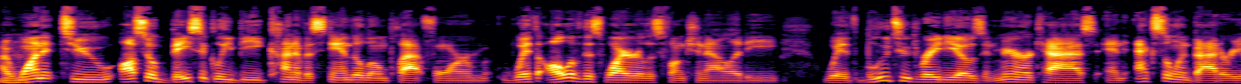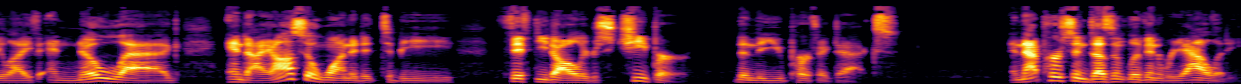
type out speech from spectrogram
I mm-hmm. want it to also basically be kind of a standalone platform with all of this wireless functionality, with Bluetooth radios and Miracast and excellent battery life and no lag. And I also wanted it to be $50 cheaper than the UPerfect X. And that person doesn't live in reality.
